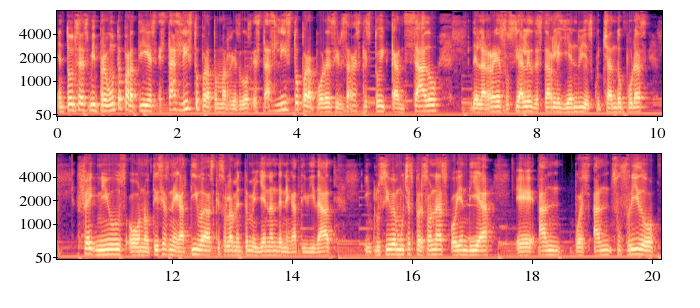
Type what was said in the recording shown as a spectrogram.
Entonces mi pregunta para ti es, ¿estás listo para tomar riesgos? ¿Estás listo para poder decir, sabes que estoy cansado de las redes sociales, de estar leyendo y escuchando puras fake news o noticias negativas que solamente me llenan de negatividad? Inclusive muchas personas hoy en día eh, han, pues, han sufrido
